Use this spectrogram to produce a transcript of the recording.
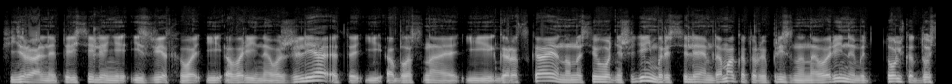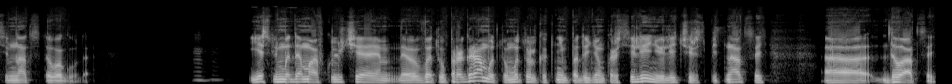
федеральное переселение из ветхого и аварийного жилья, это и областная, и городская, но на сегодняшний день мы расселяем дома, которые признаны аварийными только до 2017 года. Если мы дома включаем э, в эту программу, то мы только к ним подойдем к расселению лет через 15-20. Э,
